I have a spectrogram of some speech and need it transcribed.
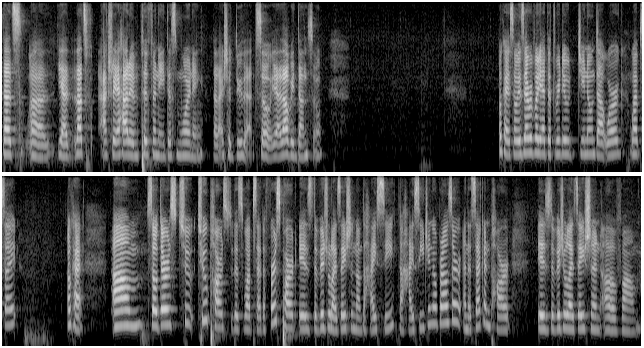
that's uh, yeah that's actually I had an epiphany this morning that I should do that. So yeah, that'll be done soon. Okay, so is everybody at the 3dgenome.org website? Okay. Um, so there's two, two parts to this website. The first part is the visualization of the Hi-C, the Hi-C genome browser, and the second part is the visualization of um,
